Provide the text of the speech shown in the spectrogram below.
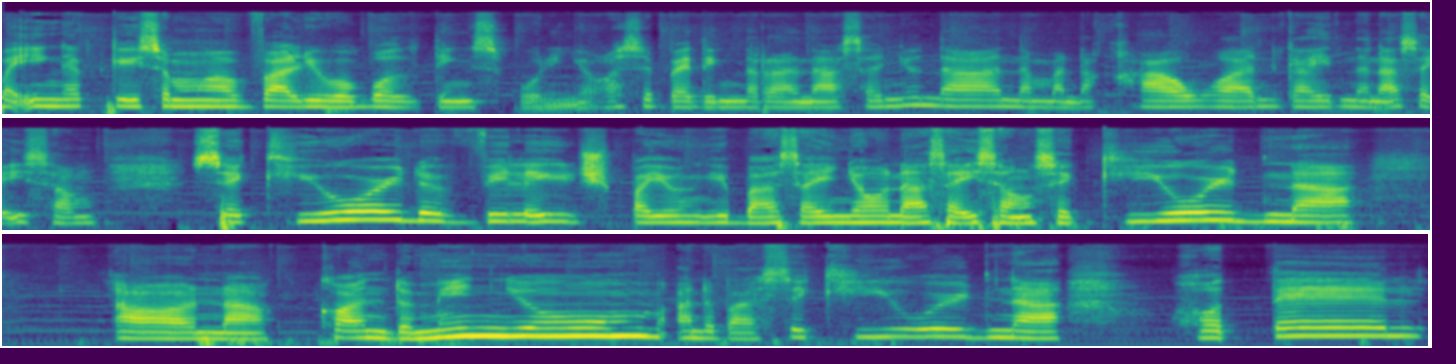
Maingat kayo sa mga valuable things po ninyo. Kasi pwedeng naranasan nyo na, na manakawan, kahit na nasa isang secured village pa yung iba sa inyo, nasa isang secured na uh, na condominium, ano ba, secured na hotel,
